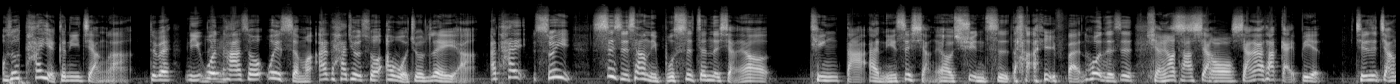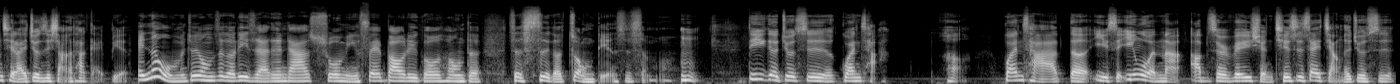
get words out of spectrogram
我说他也跟你讲啦，对不对？你问他说为什么啊，他就说啊我就累啊啊，他所以事实上你不是真的想要听答案，你是想要训斥他一番，或者是想要他想想要他改变。其实讲起来就是想要他改变。哎、那我们就用这个例子来跟大家说明非暴力沟通的这四个重点是什么？嗯第一个就是观察，哈，观察的意思，英文呐、observation，其实在讲的就是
